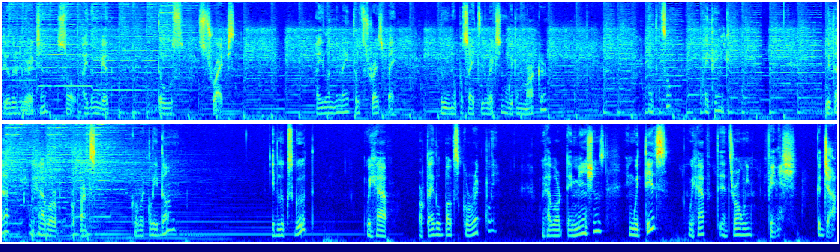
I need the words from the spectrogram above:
the other direction so I don't get those stripes. I eliminate those stripes by doing opposite direction with a marker. And that's all, I think. With that, we have our, our parts correctly done. It looks good. We have our title box correctly. We have our dimensions. And with this, we have the drawing finished. Good job.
